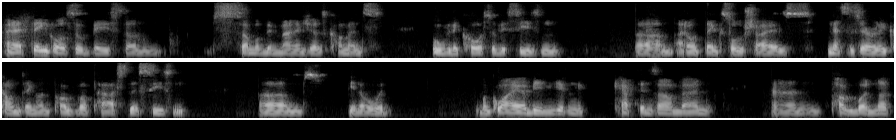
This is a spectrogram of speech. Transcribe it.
and I think also based on some of the manager's comments over the course of the season, um, I don't think Solskjaer is necessarily counting on Pogba past this season. Um, you know, with Maguire being given the captain's armband and Pogba not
